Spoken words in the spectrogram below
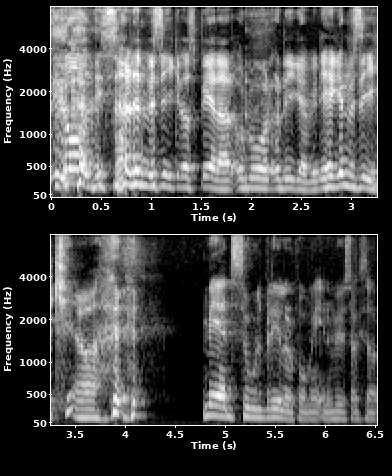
totaldissar den musiken och spelar och går och diggar min egen musik. Ja. Med solbrillor på mig inomhus också.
